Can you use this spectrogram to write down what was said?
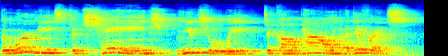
the word means to change mutually to compound a difference.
